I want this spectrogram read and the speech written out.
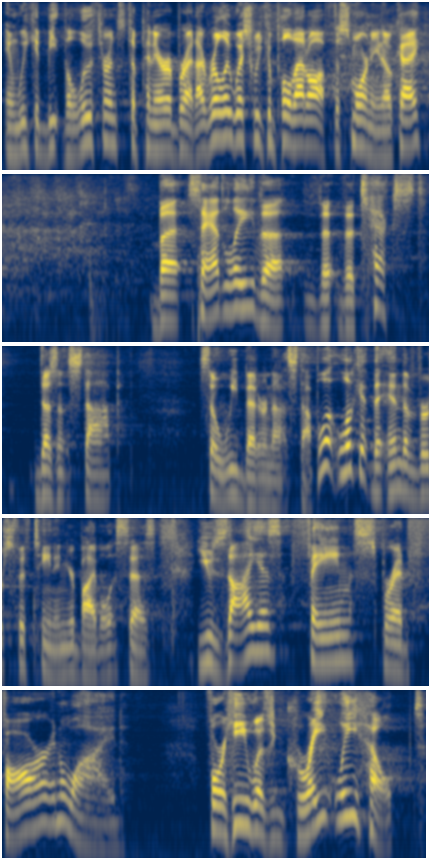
and we could beat the Lutherans to Panera Bread. I really wish we could pull that off this morning, okay? But sadly, the, the, the text doesn't stop so we better not stop. Look at the end of verse 15 in your Bible. It says, Uzziah's fame spread far and wide, for he was greatly helped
